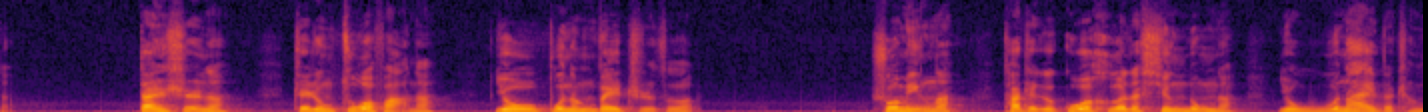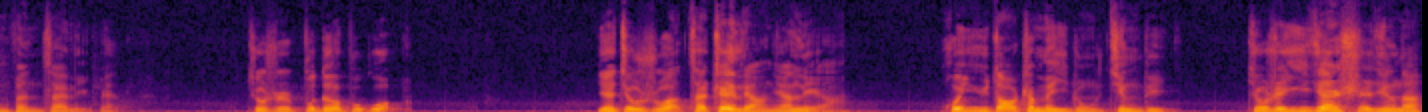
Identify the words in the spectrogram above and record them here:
的。但是呢，这种做法呢又不能被指责，说明呢他这个过河的行动呢有无奈的成分在里边，就是不得不过。也就是说，在这两年里啊，会遇到这么一种境地，就是一件事情呢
